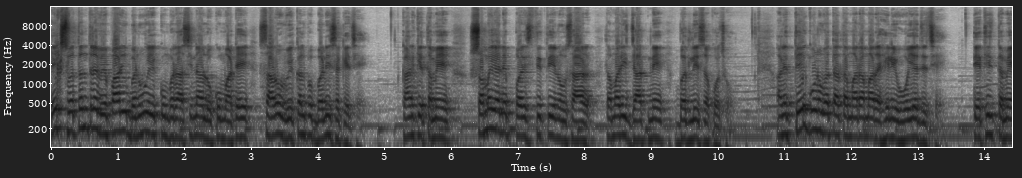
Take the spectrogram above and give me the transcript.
એક સ્વતંત્ર વેપારી બનવું એ કુંભ રાશિના લોકો માટે સારો વિકલ્પ બની શકે છે. કારણ કે તમે સમય અને પરિસ્થિતિ અનુસાર તમારી જાતને બદલી શકો છો. અને તે ગુણવત્તા તમારામાં રહેલી હોય જ છે. તેથી જ તમે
